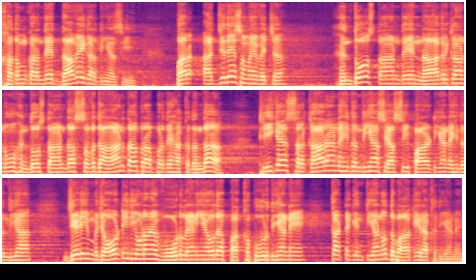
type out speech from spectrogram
ਖਤਮ ਕਰਨ ਦੇ ਦਾਅਵੇ ਕਰਦੀਆਂ ਸੀ, ਪਰ ਅੱਜ ਦੇ ਸਮੇਂ ਵਿੱਚ ਹਿੰਦੁਸਤਾਨ ਦੇ ਨਾਗਰਿਕਾਂ ਨੂੰ ਹਿੰਦੁਸਤਾਨ ਦਾ ਸੰਵਿਧਾਨ ਤਾਂ ਬਰਾਬਰ ਦੇ ਹੱਕ ਦਿੰਦਾ, ਠੀਕ ਹੈ, ਸਰਕਾਰਾਂ ਨਹੀਂ ਦਿੰਦੀਆਂ, ਸਿਆਸੀ ਪਾਰਟੀਆਂ ਨਹੀਂ ਦਿੰਦੀਆਂ ਜਿਹੜੀ ਮੈਜੋਰਟੀ ਦੀ ਉਹਨਾਂ ਨੇ ਵੋਟ ਲੈਣੀ ਹੈ, ਉਹਦਾ ਪੱਖ ਪੂਰਦੀਆਂ ਨੇ, ਘੱਟ ਗਿਣਤੀਆਂ ਨੂੰ ਦਬਾ ਕੇ ਰੱਖਦੀਆਂ ਨੇ।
